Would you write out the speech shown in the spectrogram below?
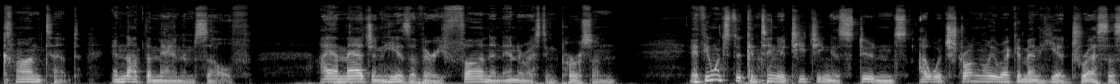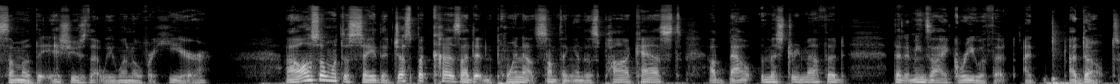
content and not the man himself. I imagine he is a very fun and interesting person. If he wants to continue teaching his students, I would strongly recommend he addresses some of the issues that we went over here. I also want to say that just because I didn't point out something in this podcast about the mystery method, that it means I agree with it. I, I don't.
